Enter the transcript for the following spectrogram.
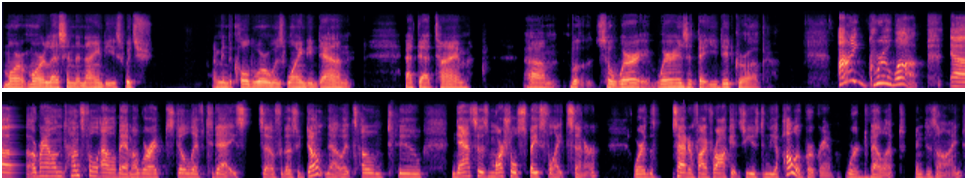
more more or less in the nineties, which, I mean, the Cold War was winding down at that time. Um, so where where is it that you did grow up? I grew up uh, around Huntsville, Alabama, where I still live today. So, for those who don't know, it's home to NASA's Marshall Space Flight Center, where the Saturn V rockets used in the Apollo program were developed and designed.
